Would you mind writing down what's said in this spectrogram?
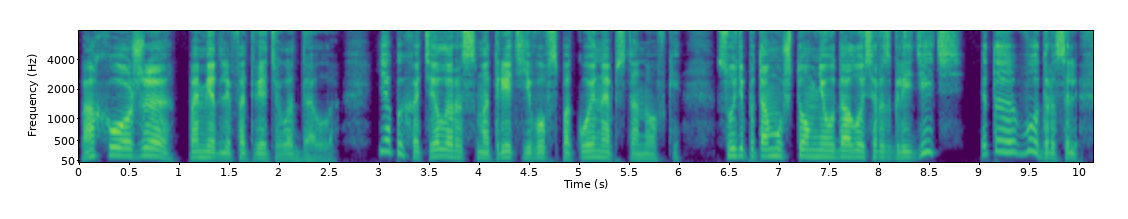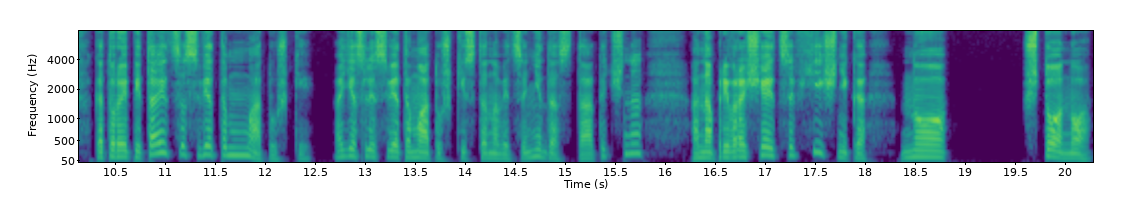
«Похоже», — помедлив ответила Делла. «Я бы хотела рассмотреть его в спокойной обстановке. Судя по тому, что мне удалось разглядеть, это водоросль, которая питается светом матушки. А если света матушки становится недостаточно, она превращается в хищника. Но... Что но?»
